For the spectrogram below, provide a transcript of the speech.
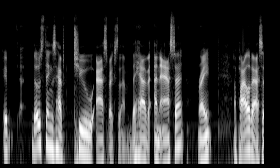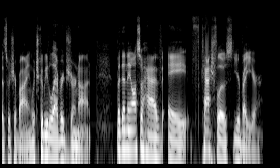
it, those things have two aspects to them. They have an asset, right? A pile of assets which you're buying, which could be leveraged or not. But then they also have a cash flows year by year.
